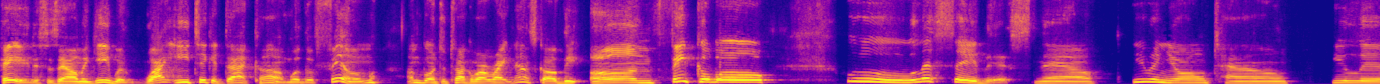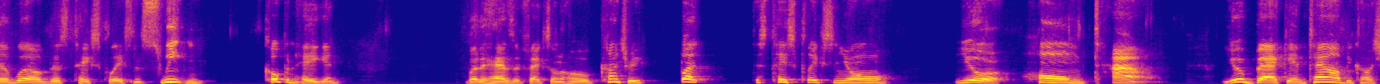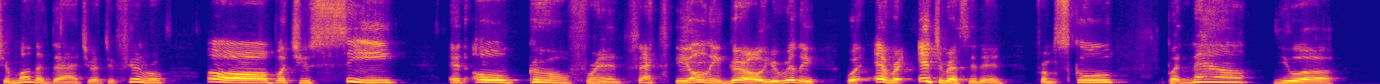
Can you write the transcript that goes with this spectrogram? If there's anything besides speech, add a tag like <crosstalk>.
Hey, this is Al McGee with YETicket.com. Well, the film I'm going to talk about right now is called The Unthinkable. Ooh, let's say this. Now, you in your own town, you live, well, this takes place in Sweden, Copenhagen, but it has effects on the whole country. But this takes place in your own, your hometown. You're back in town because your mother died. You're at your funeral. Oh, but you see an old girlfriend. <laughs> In fact, the only girl you really were ever interested in from school. But now you're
